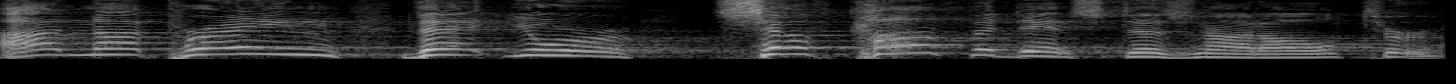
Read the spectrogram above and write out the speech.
I'm not praying that your self confidence does not alter.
